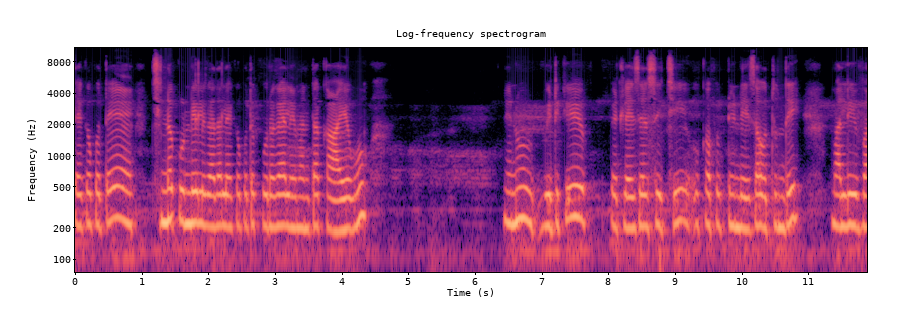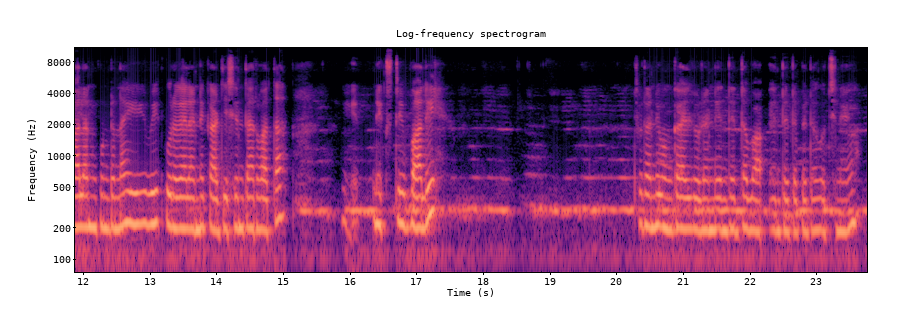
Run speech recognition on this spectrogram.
లేకపోతే చిన్న కుండీలు కదా లేకపోతే కూరగాయలు ఏమంతా కాయవు. నేను వీటికి ఫెర్టిలైజర్స్ ఇచ్చి ఒక ఫిఫ్టీన్ డేస్ అవుతుంది. మళ్ళీ ఇవ్వాలనుకుంటున్నా. ఇవి కూరగాయలన్నీ కట్ చేసిన తర్వాత నెక్స్ట్ ఇవ్వాలి. చూడండి వంకాయలు చూడండి ఎంతెంత బా ఎంతెంత పెద్దగా వచ్చినాయో.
